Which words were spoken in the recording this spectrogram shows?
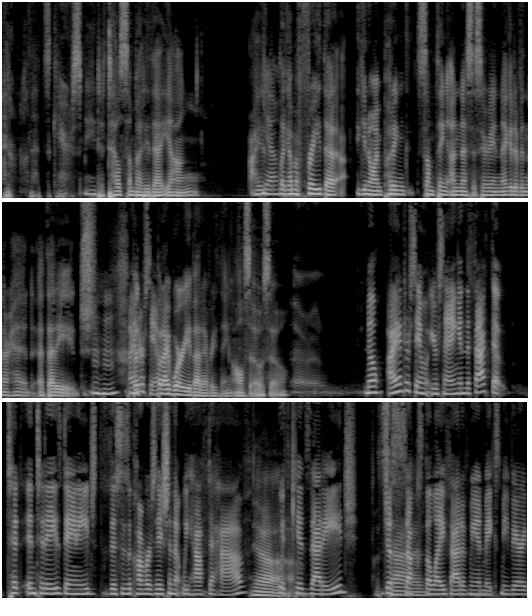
I don't know. That scares me to tell somebody that young. I Yeah. like. I'm afraid that you know I'm putting something unnecessary and negative in their head at that age. hmm I But- understand. but I worry about everything also. So no, I understand what you're saying, and the fact that t- in today's day and age, this is a conversation that we have to have yeah, with kids that age It's just sad. sucks the life out of me and makes me very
